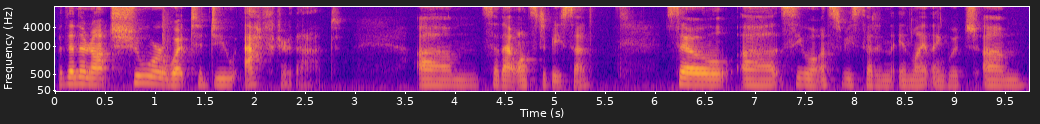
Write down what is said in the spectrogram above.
but then they're not sure what to do after that. Um, so that wants to be said. So uh, let's see what wants to be said in, in light language. Um,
